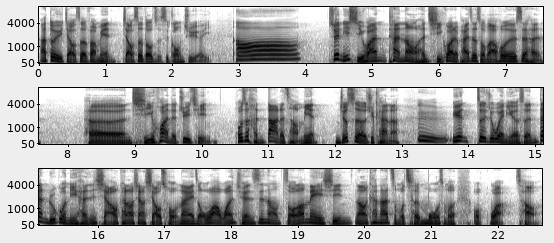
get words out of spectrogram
啊，对于角色方面，角色都只是工具而已。哦，所以你喜欢看那种很奇怪的拍摄手法，或者是很很奇幻的剧情，或是很大的场面，你就适合去看啊，嗯，因为这就为你而生。但如果你很想要看到像小丑那一种，哇，完全是那种走到内心，然后看他怎么成魔什么，哦，哇，操，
